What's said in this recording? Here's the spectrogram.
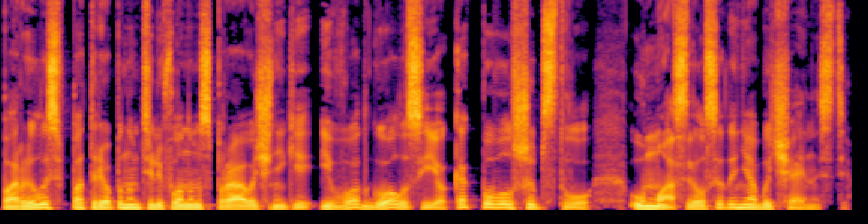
Порылась в потрёпанном телефонном справочнике, и вот голос её, как по волшебству, умаслился до необычайности.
